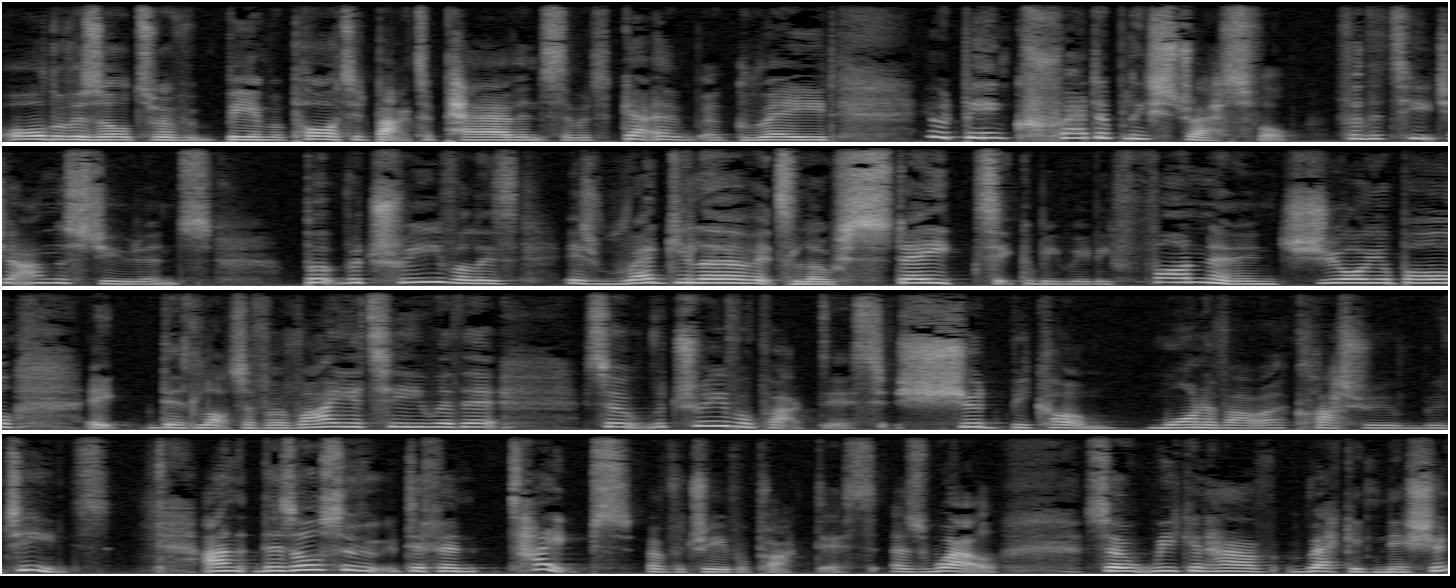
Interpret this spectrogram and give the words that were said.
all the results were being reported back to parents. They would get a, a grade. It would be incredibly stressful for the teacher and the students. But retrieval is is regular. It's low stakes. It can be really fun and enjoyable. It, there's lots of variety with it. So retrieval practice should become one of our classroom routines. And there's also different types of retrieval practice as well. So we can have recognition,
